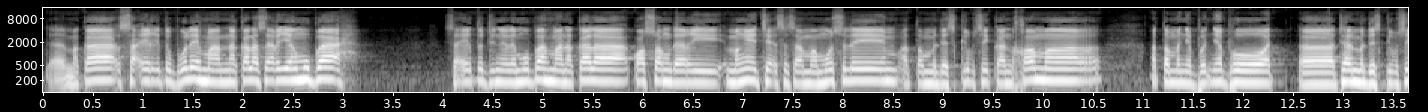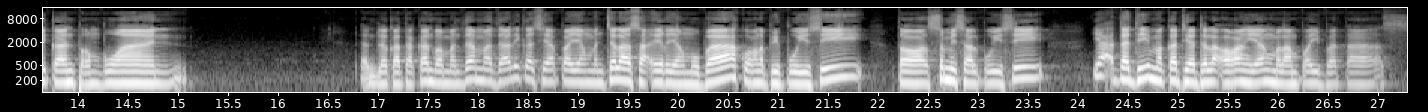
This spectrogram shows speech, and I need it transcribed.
Dan maka syair itu boleh manakala syair yang mubah Syair itu dinilai mubah manakala kosong dari mengejek sesama muslim atau mendeskripsikan khamar atau menyebut-nyebut uh, dan mendeskripsikan perempuan. Dan beliau katakan bahwa mandama dalika siapa yang mencela syair yang mubah, kurang lebih puisi atau semisal puisi, ya tadi maka dia adalah orang yang melampaui batas.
